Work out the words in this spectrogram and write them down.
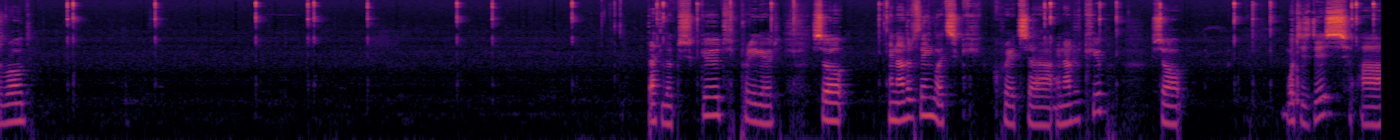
road. That looks good, pretty good. So another thing, let's create uh, another cube. So what is this? Uh,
